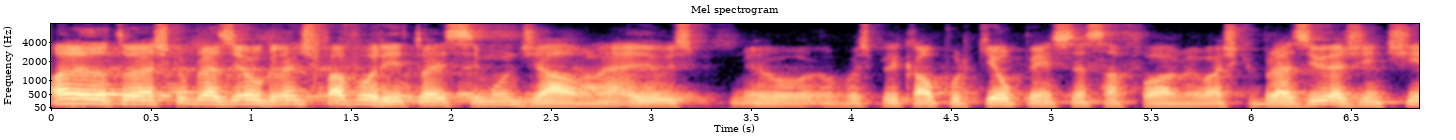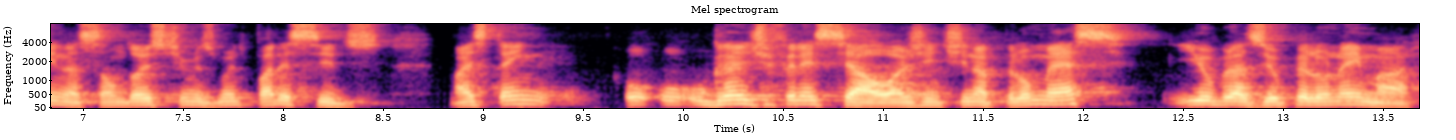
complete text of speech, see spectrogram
Olha, doutor, acho que o Brasil é o grande favorito a esse Mundial, né? Eu, eu, eu, vou explicar o porquê eu penso dessa forma. Eu acho que o Brasil e a Argentina são dois times muito parecidos, mas tem o, o, o grande diferencial, a Argentina pelo Messi e o Brasil pelo Neymar.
